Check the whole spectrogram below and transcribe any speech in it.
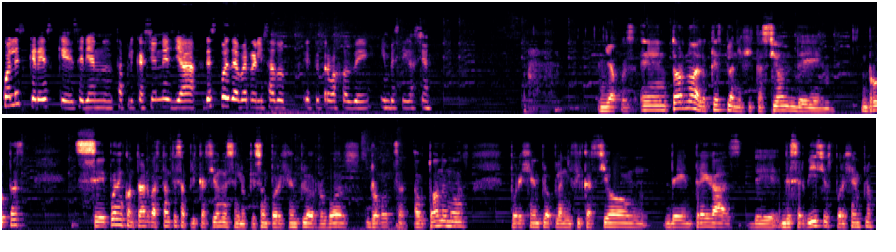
¿Cuáles crees que serían las aplicaciones ya después de haber realizado este trabajo de investigación? Ya, pues en torno a lo que es planificación de rutas, se pueden encontrar bastantes aplicaciones en lo que son, por ejemplo, robots, robots autónomos, por ejemplo, planificación de entregas de, servicios, por ejemplo,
